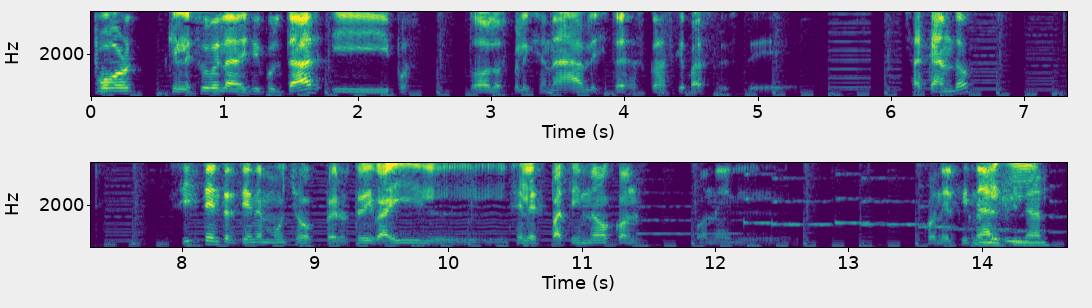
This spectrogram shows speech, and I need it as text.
Porque le sube la dificultad y pues todos los coleccionables y todas esas cosas que vas este, sacando. Sí te entretiene mucho, pero te digo, ahí se les patinó con, con el con el final. el final.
